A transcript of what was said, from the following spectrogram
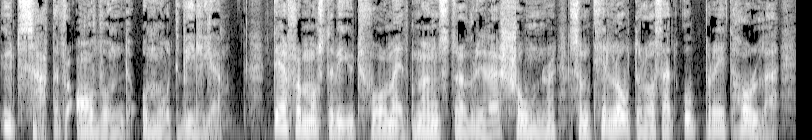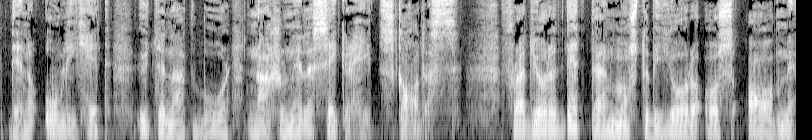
utsatta för avund och motvilja. Därför måste vi utforma ett mönster av relationer som tillåter oss att upprätthålla denna olikhet utan att vår nationella säkerhet skadas. För att göra detta måste vi göra oss av med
